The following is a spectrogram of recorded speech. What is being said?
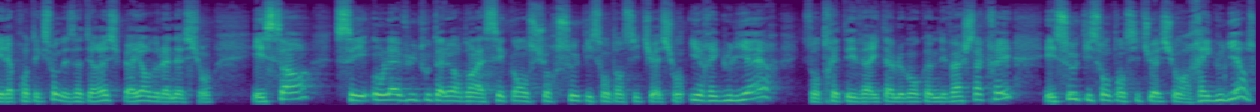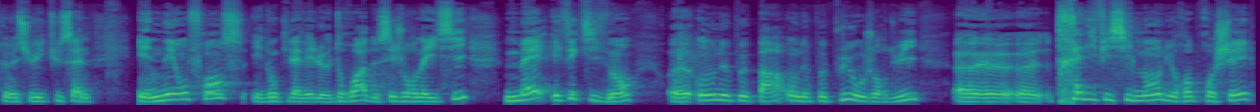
et la protection des intérêts supérieurs de la nation. Et ça, c'est, on l'a vu tout à l'heure dans la séquence sur ceux qui sont en situation irrégulière, qui sont traités véritablement comme des vaches sacrées, et ceux qui sont en situation régulière, parce que M. Ikusen est né en France et donc il avait le droit de séjourner ici, mais effectivement, euh, on ne peut pas, on ne peut plus aujourd'hui euh, euh, très difficilement lui reprocher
